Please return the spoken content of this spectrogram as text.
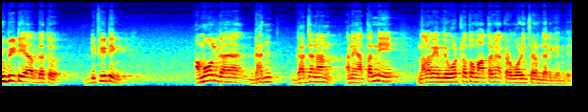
యూబీటీ అభ్యర్థు డిఫీటింగ్ అమోల్ గ గజనాన్ అనే అతన్ని నలభై ఎనిమిది ఓట్లతో మాత్రమే అక్కడ ఓడించడం జరిగింది.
